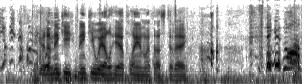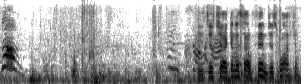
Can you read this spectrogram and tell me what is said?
you getting this on Got a minke minke whale here playing with us today. This thing is awesome! He's just checking us out. Finn, just watch him.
